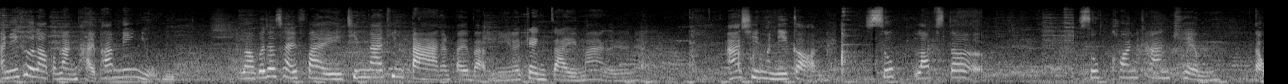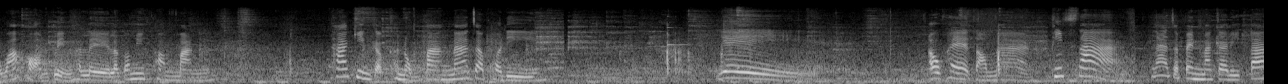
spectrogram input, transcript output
อันนี้คือเรากำลังถ่ายภาพนิ่งอยู่ เราก็จะใช้ไฟทิ่มหน้าทิ่มตากันไปแบบนี้นะเกรงใจมากเลยนะเนี่ยอาชิมอันนี้ก่อน ซุป lobster ซุปค่อนข้างเค็ม แต่ว่าหอมกลิ่นทะเลแล้วก็มีความมัน ถ้ากินกับขนมปังน่าจะพอดี เย้โอเคต่อมาพิซซ่า น่าจะเป็นมาการิต้า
